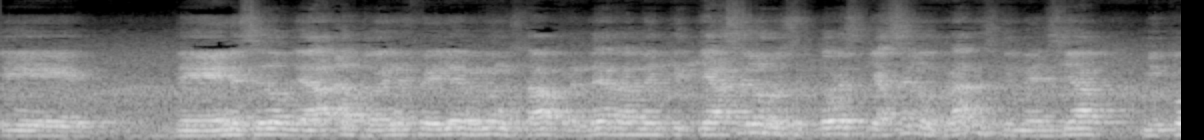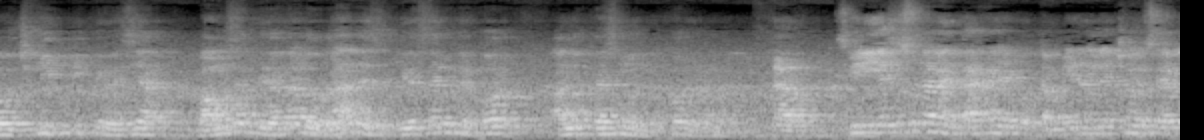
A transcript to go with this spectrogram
eh, de NCAA, tanto de NFL, a mí me gustaba aprender realmente qué hacen los receptores, qué hacen los grandes, que me decía mi coach Hippie, que me decía, vamos a tirarle a los grandes, si quieres ser el mejor, haz lo que hacen los mejores, ¿no? Claro. Sí, esa es una ventaja. También el hecho de ser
